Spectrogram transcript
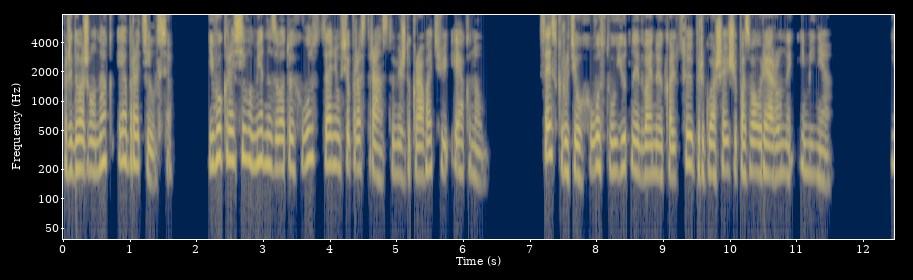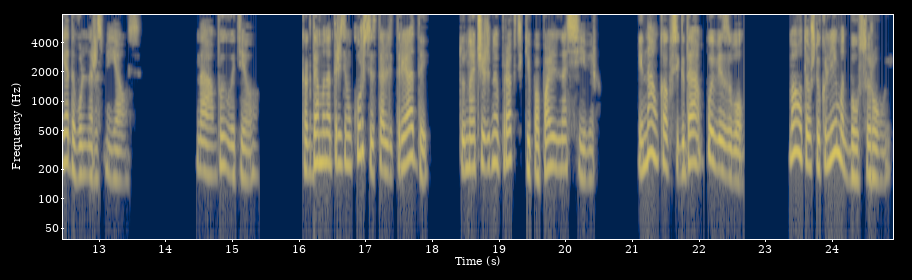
Предложил Нак и обратился. Его красивый медно-золотой хвост занял все пространство между кроватью и окном. Сай скрутил хвост в уютное двойное кольцо и приглашающе позвал Риарона и меня. Я довольно рассмеялась. Да, было дело. Когда мы на третьем курсе стали триадой, то на очередной практике попали на север. И нам, как всегда, повезло. Мало того, что климат был суровый,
